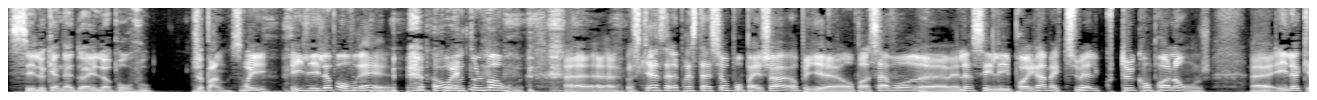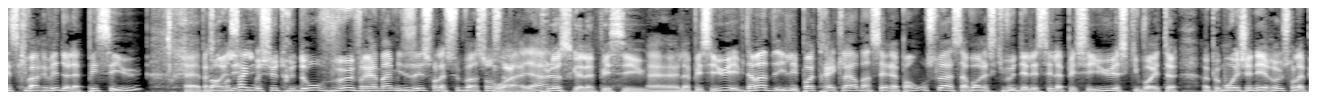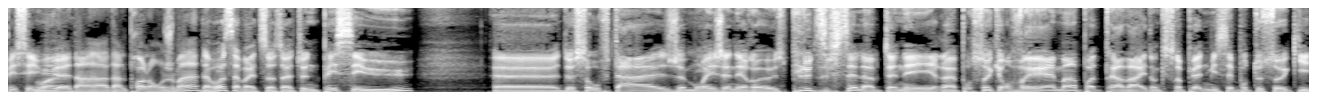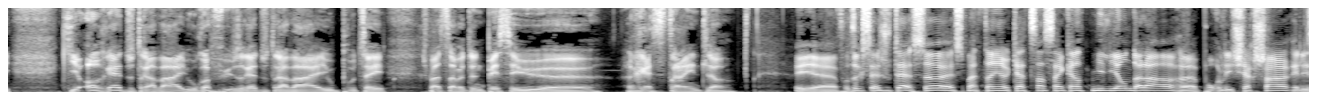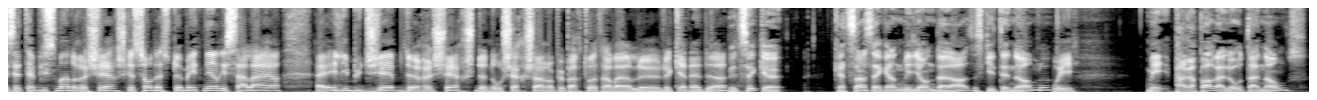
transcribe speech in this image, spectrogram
c'est le Canada est là pour vous. Je pense. oui, et il est là pour vrai, pour oui. tout le monde. Euh, parce que c'est la prestation pour pêcheurs, puis euh, on pensait avoir, euh, mais là c'est les programmes actuels coûteux qu'on prolonge. Euh, et là, qu'est-ce qui va arriver de la PCU Euh, Parce Bon, qu'on sent que M. Trudeau veut vraiment miser sur la subvention salariale. Ouais, plus que la PCU. Euh, la PCU, évidemment, il n'est pas très clair dans ses réponses, là, à savoir est-ce qu'il veut délaisser la PCU, est-ce qu'il va être un peu moins généreux sur la PCU Ouais. euh, dans, dans le prolongement. D'abord, ça va être ça. Ça va être une PCU euh, de sauvetage moins généreuse, plus difficile à obtenir euh, pour ceux qui ont vraiment pas de travail, donc qui sera plus admissible pour tous ceux qui qui auraient du travail ou refuseraient du travail ou tu sais, je pense que ça va être une PCU euh, restreinte là. Et euh, faut dire que s'ajoutait à ça euh, ce matin un 450 millions de dollars pour les chercheurs et les établissements de recherche, question de, de maintenir les salaires euh, et les budgets de recherche de nos chercheurs un peu partout à travers le, le Canada. Mais tu sais que 450 millions de dollars, c'est ce qui est énorme là. Oui, Mais par rapport à l'autre annonce,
